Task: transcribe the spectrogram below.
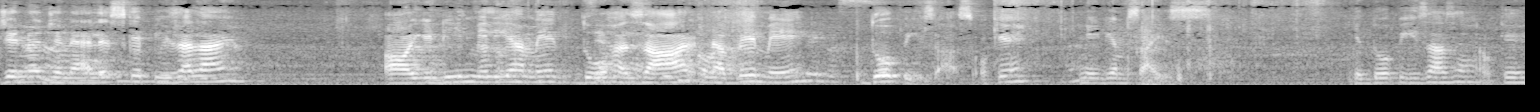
जिनो जनेलिस के पिज़्ज़ा लाए। और ये डील मिली है हमें दो हज़ार नब्बे में दो पिज़्ज़ास ओके मीडियम साइज़ ये दो पिज़्ज़ास हैं ओके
